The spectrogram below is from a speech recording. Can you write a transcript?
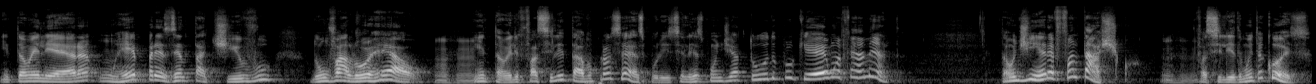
Então, ele era um representativo de um valor real. Então, ele facilitava o processo. Por isso, ele respondia a tudo, porque é uma ferramenta. Então, o dinheiro é fantástico. Facilita muita coisa.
